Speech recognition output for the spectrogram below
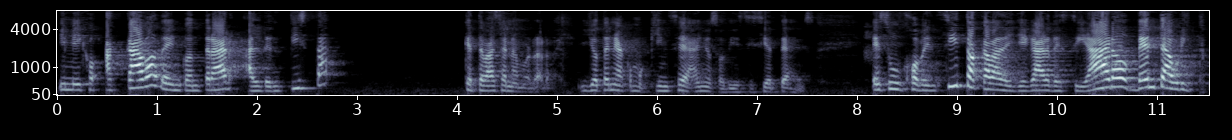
y me dijo, acabo de encontrar al dentista que te vas a enamorar de él. Y yo tenía como 15 años o 17 años es un jovencito, acaba de llegar de Seattle, vente ahorita.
